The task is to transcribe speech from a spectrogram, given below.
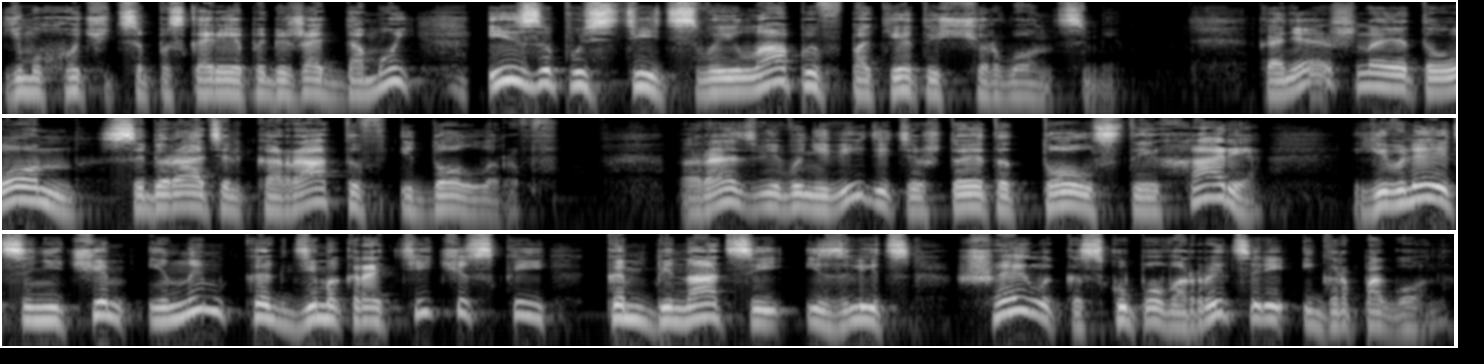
ему хочется поскорее побежать домой и запустить свои лапы в пакеты с червонцами. Конечно, это он, собиратель каратов и долларов. Разве вы не видите, что этот толстый харя — является ничем иным, как демократической комбинацией из лиц Шейлока, скупого рыцаря и Гарпагона.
